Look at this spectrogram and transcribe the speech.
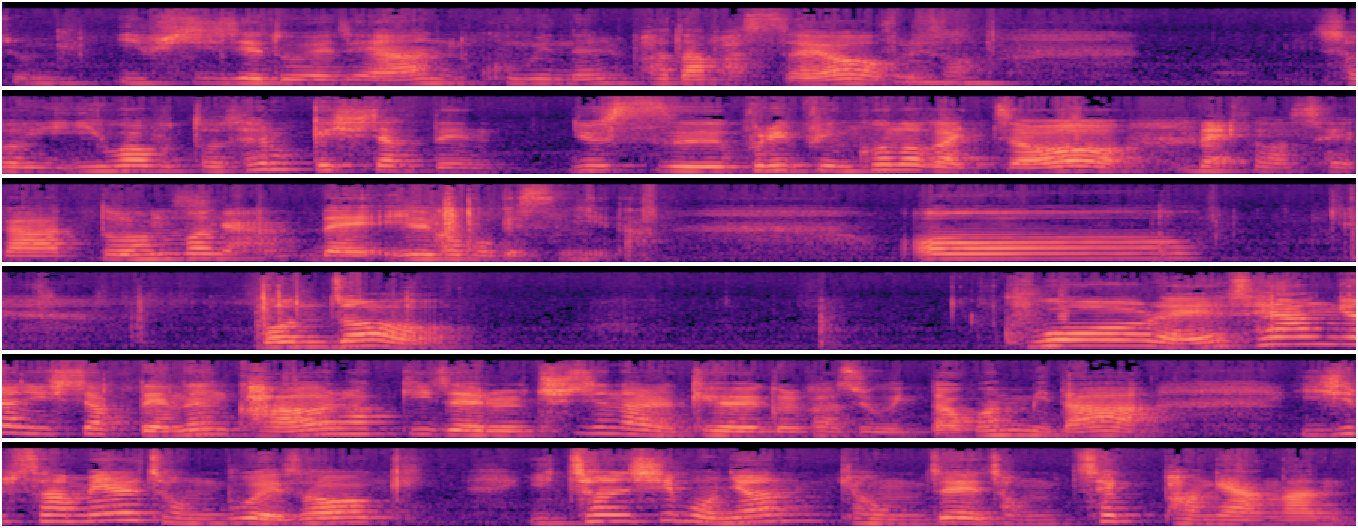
좀 입시 제도에 대한 고민을 받아봤어요. 그래서 저희 2화부터 새롭게 시작된 뉴스 브리핑 코너가 있죠. 네. 그래서 제가 또 한번. 네 읽어보겠습니다. 어 먼저 9월에 새학년이 시작되는 가을 학기제를 추진할 계획을 가지고 있다고 합니다. 23일 정부에서 2015년 경제 정책 방향안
